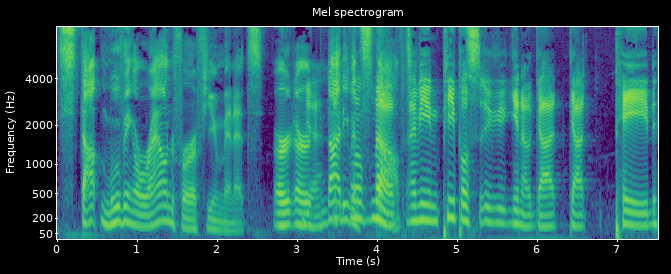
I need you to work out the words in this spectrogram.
stopped moving around for a few minutes, or or Yeah. not even well, stopped. No, I mean people, you know, got got paid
